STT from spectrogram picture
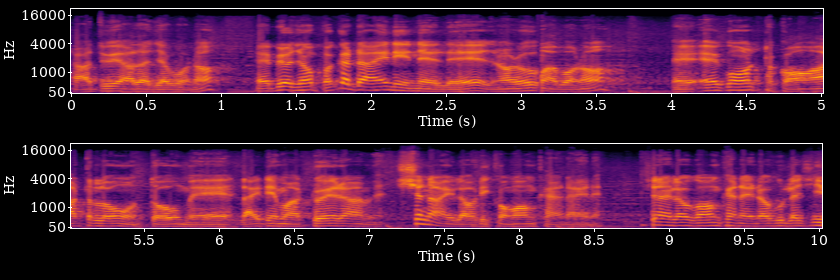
ဒါသူ့ရဲ့အားသာချက်ပေါ့နော်အဲပြီးတော့ကျွန်တော်ဘက်ကတိုင်းအနေနဲ့လည်းကျွန်တော်တို့မှာပေါ့နော်အဲအဲကွန်တစ်ကောင်အားတစ်လုံးကိုသုံးမယ်လိုက်တင်မှာတွဲရမယ်8နာရီလောက်ဒီကောင်းကောင်းခံနိုင်တယ်8နာရီလောက်ကောင်းခံနိုင်တော့အခုလက်ရှိ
